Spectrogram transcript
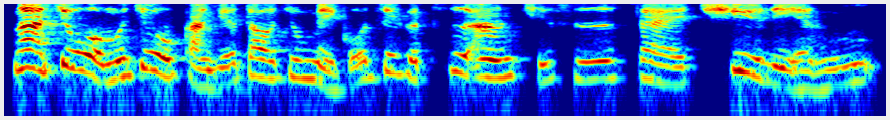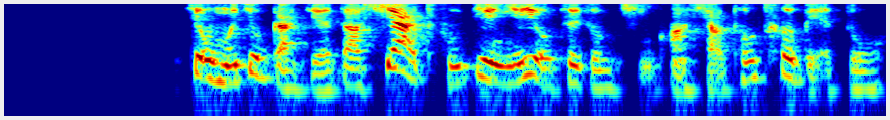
那就我们就感觉到，就美国这个治安，其实在去年，就我们就感觉到西雅图店也有这种情况，小偷特别多，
